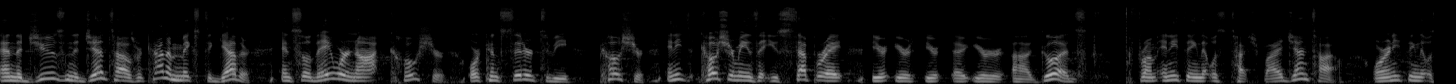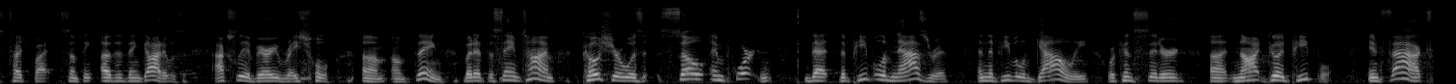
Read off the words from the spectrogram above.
And the Jews and the Gentiles were kind of mixed together. And so they were not kosher or considered to be kosher. And kosher means that you separate your, your, your, uh, your uh, goods from anything that was touched by a Gentile or anything that was touched by something other than God. It was actually a very racial um, um, thing. But at the same time, kosher was so important that the people of Nazareth and the people of Galilee were considered uh, not good people. In fact,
